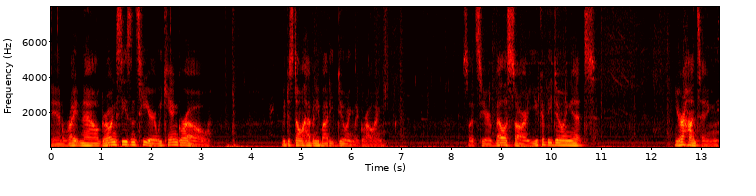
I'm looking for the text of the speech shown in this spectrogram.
And right now, growing season's here. We can grow. We just don't have anybody doing the growing. So let's see here. Belisar, you could be doing it. You're hunting.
